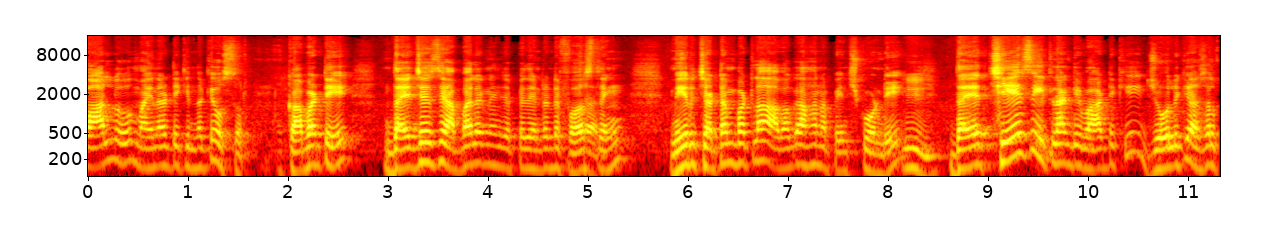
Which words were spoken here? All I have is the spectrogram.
వాళ్ళు మైనారిటీ కిందకే వస్తారు. కాబట్టి దయచేసి అబ్బాయిలకు నేను చెప్పేది ఏంటంటే ఫస్ట్ థింగ్ మీరు చట్టం పట్ల అవగాహన పెంచుకోండి. దయచేసి ఇట్లాంటి వాటికి జోలికి అసలు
